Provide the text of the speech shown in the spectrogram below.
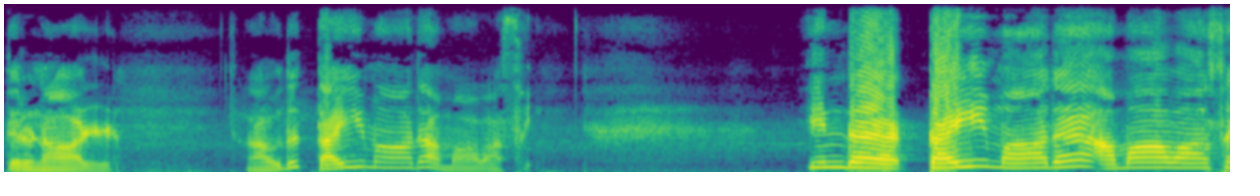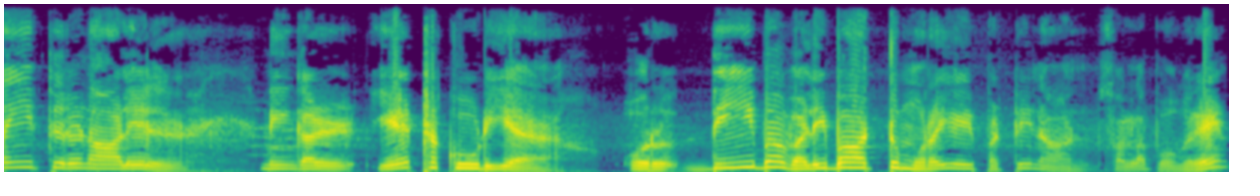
திருநாள். அதாவது தை மாத அமாவாசை. இந்த தை மாத அமாவாசை திருநாளில் நீங்கள் ஏற்றக்கூடிய ஒரு தீப வழிபாட்டு முறையை பற்றி நான் சொல்ல போகிறேன்.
